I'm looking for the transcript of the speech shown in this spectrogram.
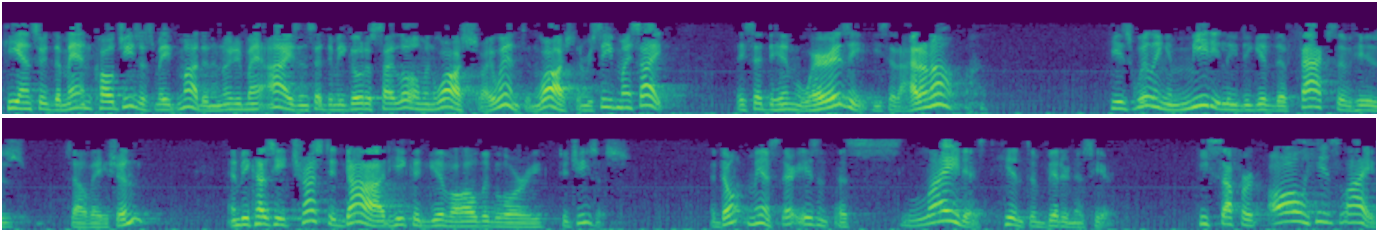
He answered, The man called Jesus made mud and anointed my eyes and said to me, Go to Siloam and wash. So I went and washed and received my sight. They said to him, Where is he? He said, I don't know. He is willing immediately to give the facts of his salvation. And because he trusted God, he could give all the glory to Jesus. Now don't miss, there isn't the slightest hint of bitterness here. He suffered all his life.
